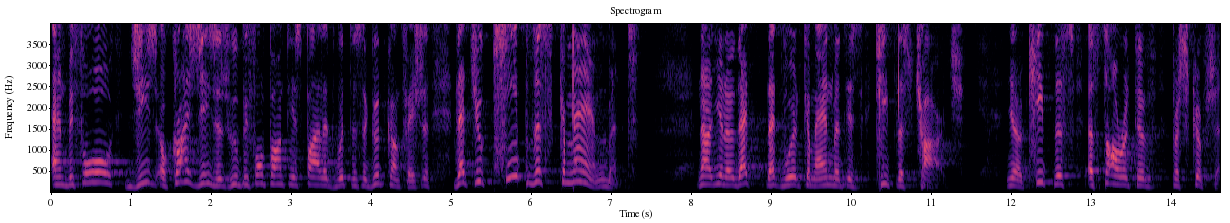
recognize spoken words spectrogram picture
and before Jesus, or Christ Jesus, who before Pontius Pilate witnessed a good confession, that you keep this commandment. Yeah. Now, you know, that, that word commandment is keep this charge. Yeah. You know, keep this authoritative prescription.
